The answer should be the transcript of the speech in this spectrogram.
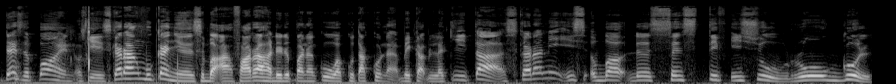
That's the point. Okay sekarang bukannya Sebab ah, Farah ada depan aku Aku takut nak backup lelaki. Tak Sekarang ni is about the sensitive issue. Rogol.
